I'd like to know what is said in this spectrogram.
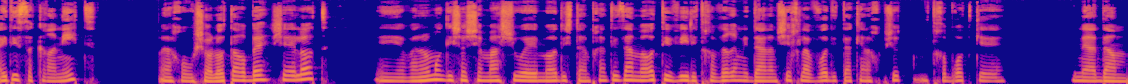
הייתי סקרנית, אנחנו שואלות הרבה שאלות, אה, אבל אני לא מרגישה שמשהו מאוד השתנה. מבחינתי זה היה מאוד טבעי להתחבר עם נידה, להמשיך לעבוד איתה, כי אנחנו פשוט מתחברות כבני אדם.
